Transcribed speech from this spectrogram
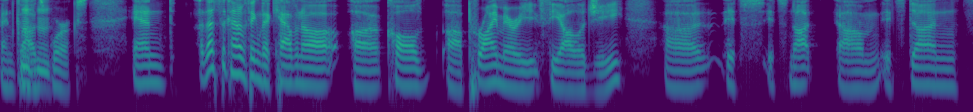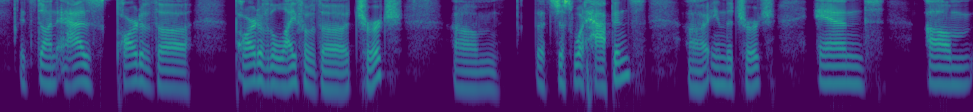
and God's mm-hmm. works. And that's the kind of thing that Kavanagh uh, called uh, primary theology. Uh, it's it's not um, it's done it's done as part of the part of the life of the church. Um, that's just what happens uh, in the church, and um,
